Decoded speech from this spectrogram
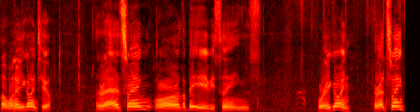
What one are you going to? The red swing or the baby swings? Where are you going? The red swing?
